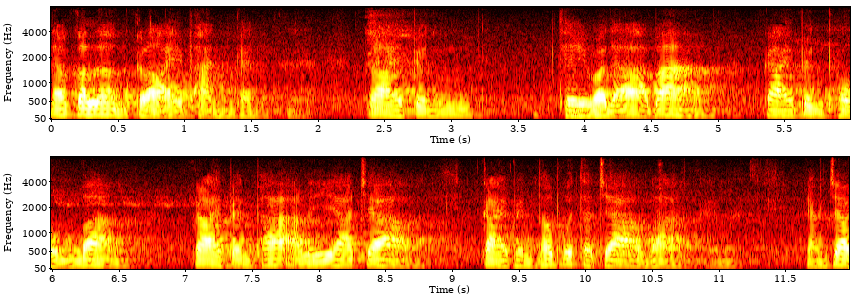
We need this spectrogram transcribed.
แล้วก็เริ่มกลายพันธุ์กัน กลายเป็นเทวดาบ้าง กลายเป็นพรหมบ้าง กลายเป็นพระอริยเจ้า กลายเป็นพระพุทธเจ้าบ้าง อย่างเจ้า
